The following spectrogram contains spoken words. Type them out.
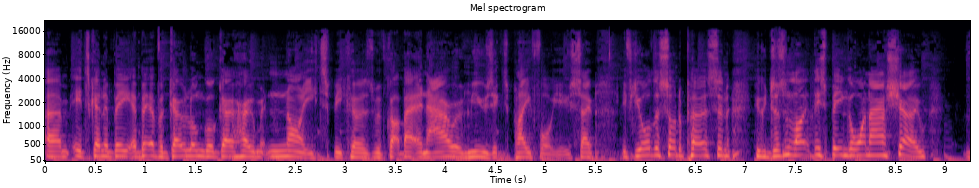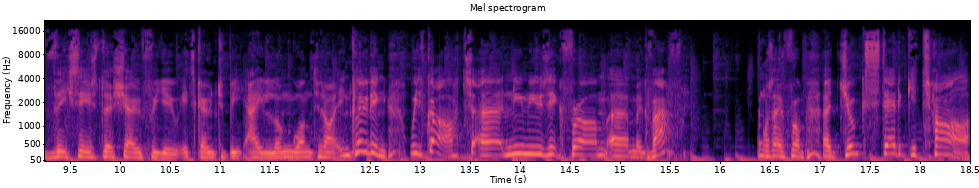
um, it's going to be a bit of a go long or go home at night because we've got about an hour of music to play for you. So if you're the sort of person who doesn't like this being a one hour show, this is the show for you. It's going to be a long one tonight, including we've got uh, new music from uh, MkVaff. Also from a Jugstead guitar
